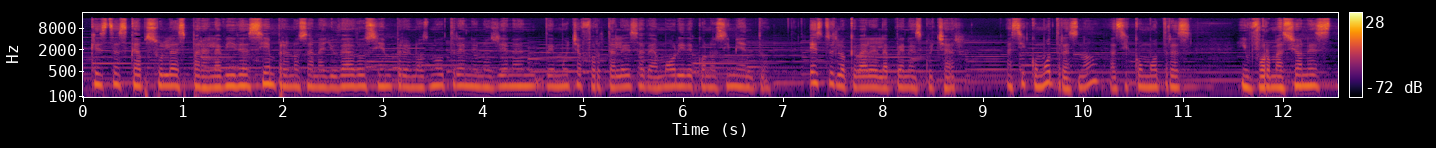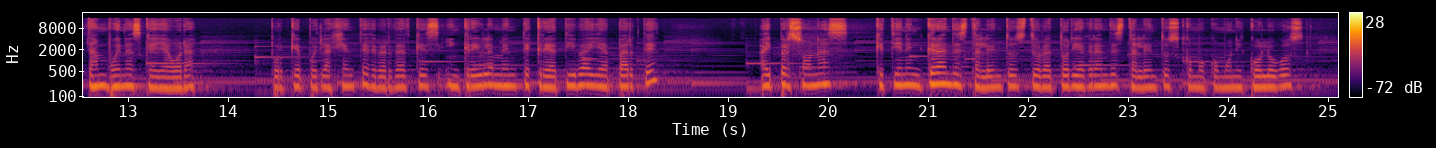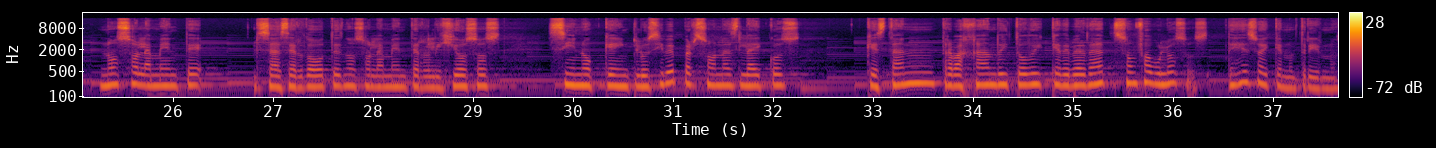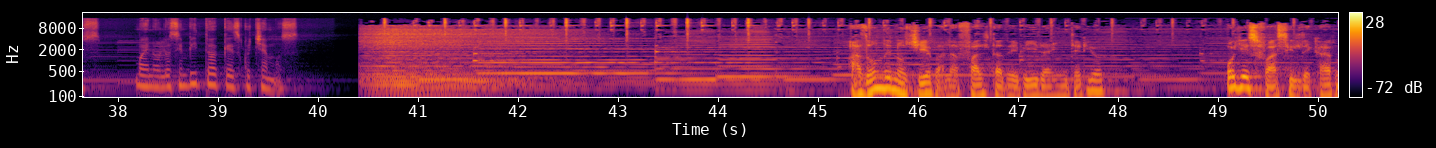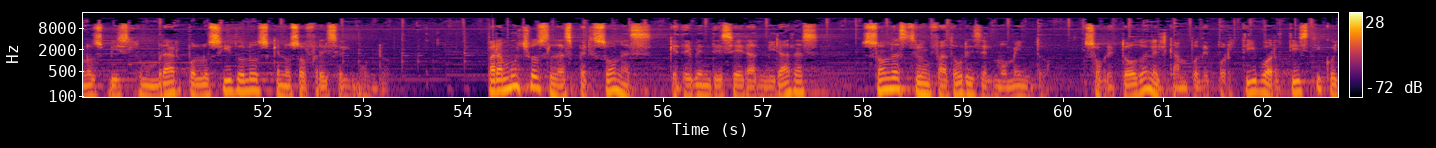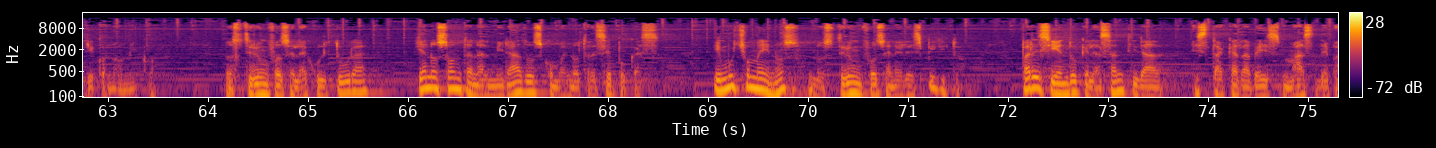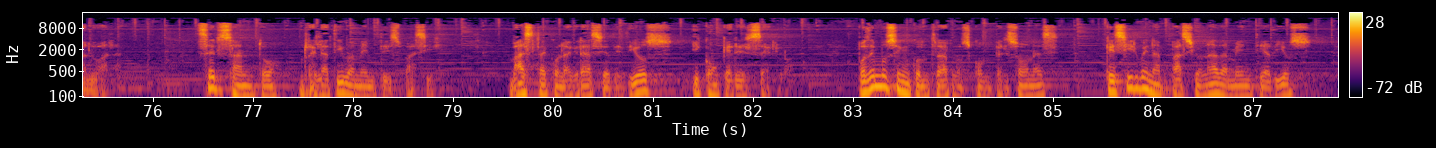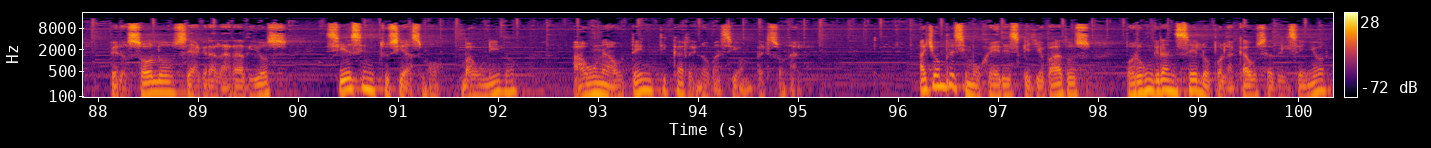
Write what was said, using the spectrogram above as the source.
que estas cápsulas para la vida siempre nos han ayudado, siempre nos nutren y nos llenan de mucha fortaleza, de amor y de conocimiento. Esto es lo que vale la pena escuchar, así como otras, ¿no? Así como otras informaciones tan buenas que hay ahora, porque pues la gente de verdad que es increíblemente creativa y aparte hay personas que tienen grandes talentos de oratoria, grandes talentos como comunicólogos, no solamente sacerdotes, no solamente religiosos, sino que inclusive personas laicos que están trabajando y todo y que de verdad son fabulosos. De eso hay que nutrirnos. Bueno, los invito a que escuchemos. ¿A dónde nos lleva la falta de vida interior? Hoy es fácil dejarnos vislumbrar por los ídolos que nos ofrece el mundo. Para muchos las personas que deben de ser admiradas son las triunfadores del momento, sobre todo en el campo deportivo, artístico y económico. Los triunfos de la cultura ya no son tan admirados como en otras épocas, y mucho menos los triunfos en el espíritu, pareciendo que la santidad está cada vez más devaluada. Ser santo relativamente es fácil. Basta con la gracia de Dios y con querer serlo. Podemos encontrarnos con personas que sirven apasionadamente a Dios, pero solo se agradará a Dios si ese entusiasmo va unido a una auténtica renovación personal. Hay hombres y mujeres que llevados por un gran celo por la causa del Señor,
